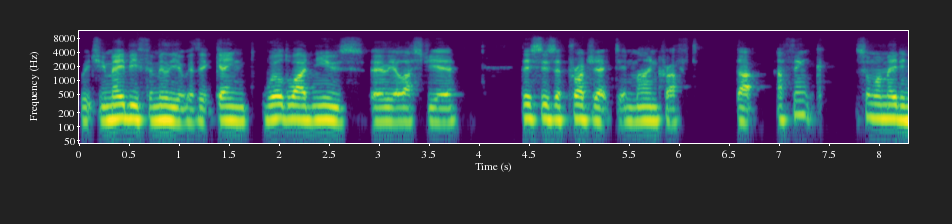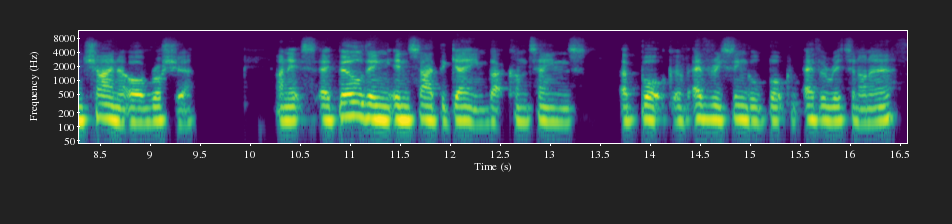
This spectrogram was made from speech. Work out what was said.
which you may be familiar with, it gained worldwide news earlier last year. This is a project in Minecraft that I think someone made in China or Russia, and it's a building inside the game that contains a book of every single book ever written on Earth,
